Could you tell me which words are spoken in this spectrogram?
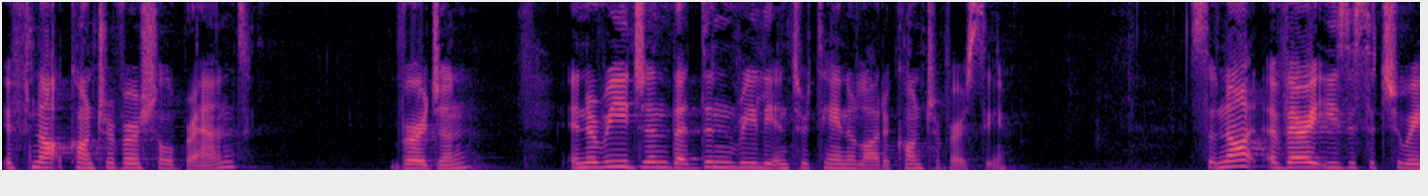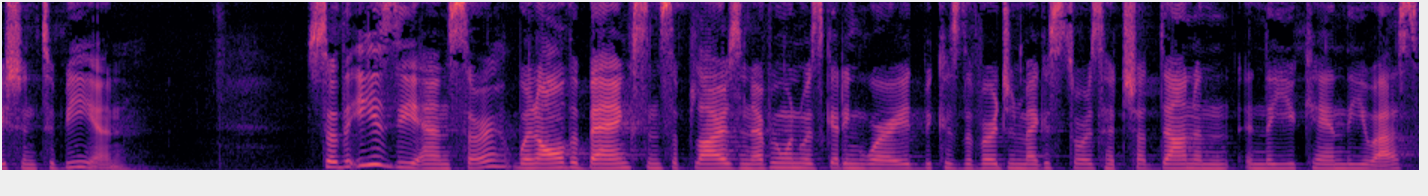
if not controversial brand, Virgin, in a region that didn't really entertain a lot of controversy. So, not a very easy situation to be in. So, the easy answer, when all the banks and suppliers and everyone was getting worried because the Virgin megastores had shut down in, in the UK and the US,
